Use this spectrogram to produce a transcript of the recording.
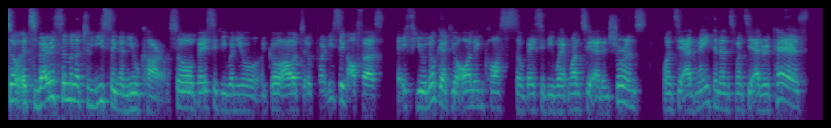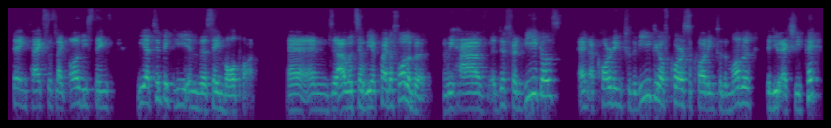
So it's very similar to leasing a new car. So basically, when you go out to look for leasing offers, if you look at your all in costs, so basically, once you add insurance, once you add maintenance, once you add repairs, paying taxes, like all these things, we are typically in the same ballpark. And I would say we are quite affordable. We have different vehicles, and according to the vehicle, of course, according to the model that you actually pick,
